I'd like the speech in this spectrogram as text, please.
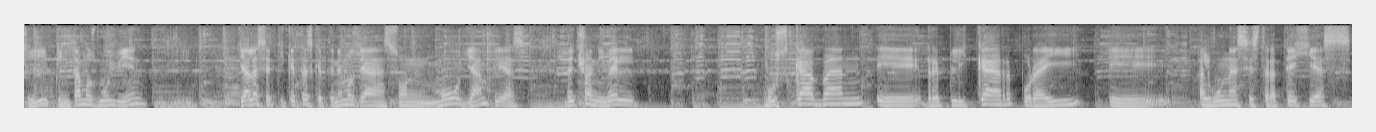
Sí, pintamos muy bien. Y ya las etiquetas que tenemos ya son muy amplias. De hecho, a nivel buscaban eh, replicar por ahí eh, algunas estrategias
